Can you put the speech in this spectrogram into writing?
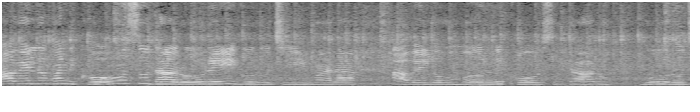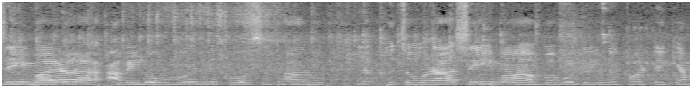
આવેલ મન ખો સુધારો રે ગુરુજી મારા. આવેલો મન ખો સુધારો ગુરુજી મારા, આવેલો મન ખો સુધારો લખ ચોરાશીમાં બહુ દિન ભટક્યા.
